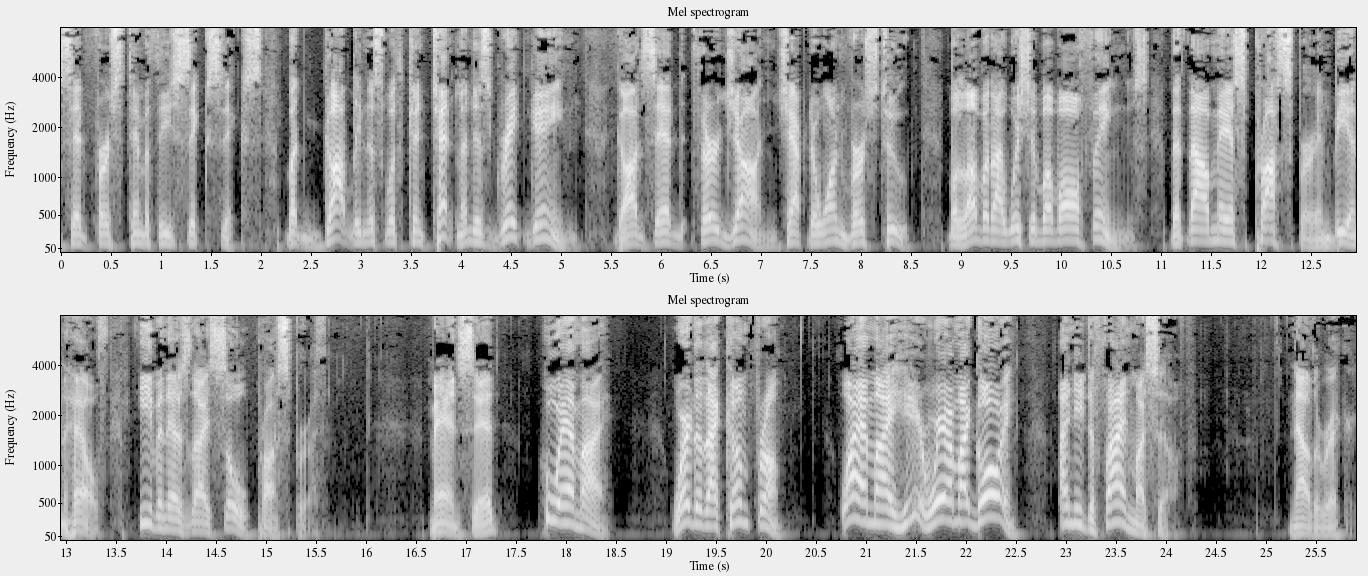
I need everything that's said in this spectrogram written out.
said 1 Timothy 6 6, but godliness with contentment is great gain. God said 3 John chapter 1 verse 2, Beloved, I wish above all things that thou mayest prosper and be in health, even as thy soul prospereth. Man said, Who am I? Where did I come from? Why am I here? Where am I going? I need to find myself. Now the record.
